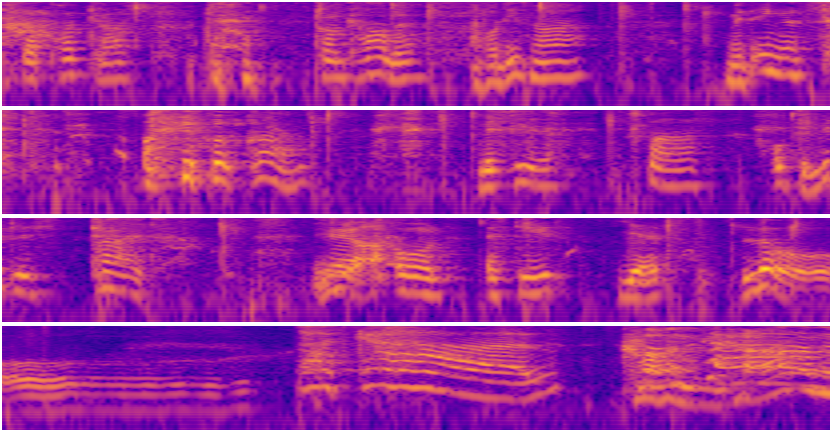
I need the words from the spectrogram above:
ist der Podcast von Karne Aber diesmal mit Inges. und Franks. Mit viel Spaß und Gemütlichkeit. Ja. Ja. Und es geht jetzt los. Podcast! Con Carne!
